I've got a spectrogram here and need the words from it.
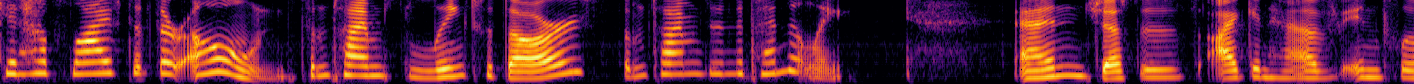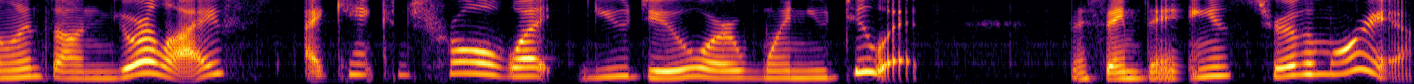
can have lives of their own, sometimes linked with ours, sometimes independently. And just as I can have influence on your life, I can't control what you do or when you do it. The same thing is true of Amoria.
